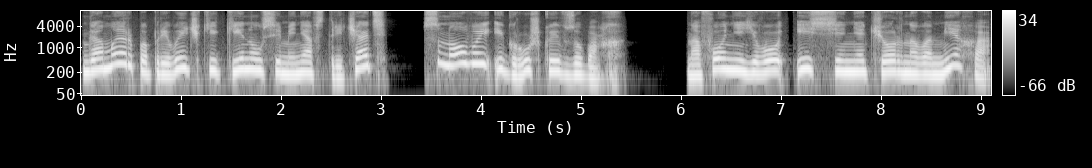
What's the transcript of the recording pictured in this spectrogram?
Гомер по привычке кинулся меня встречать с новой игрушкой в зубах. На фоне его истинно черного меха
